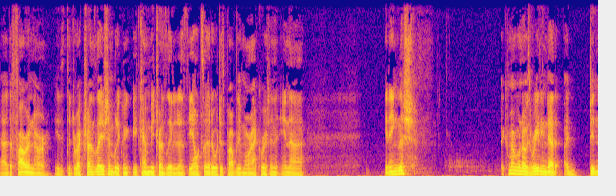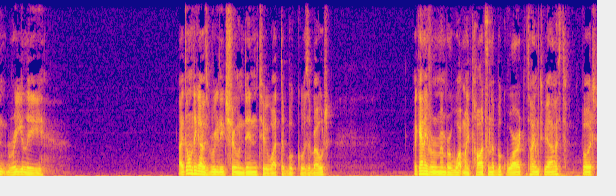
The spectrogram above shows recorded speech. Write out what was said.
uh, the foreigner is the direct translation, but it can, it can be translated as the outsider, which is probably more accurate in in uh, in English. I can remember when I was reading that, I didn't really. I don't think I was really tuned into what the book was about. I can't even remember what my thoughts on the book were at the time, to be honest. But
